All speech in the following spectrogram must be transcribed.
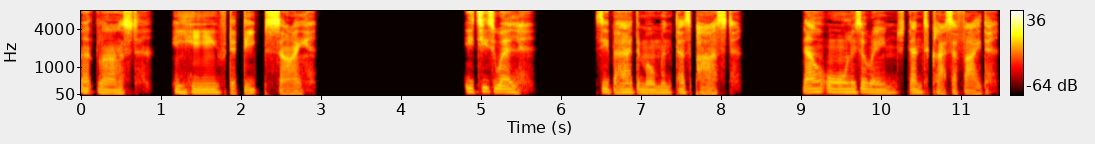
At last he heaved a deep sigh. It is well. The bad moment has passed. Now all is arranged and classified.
